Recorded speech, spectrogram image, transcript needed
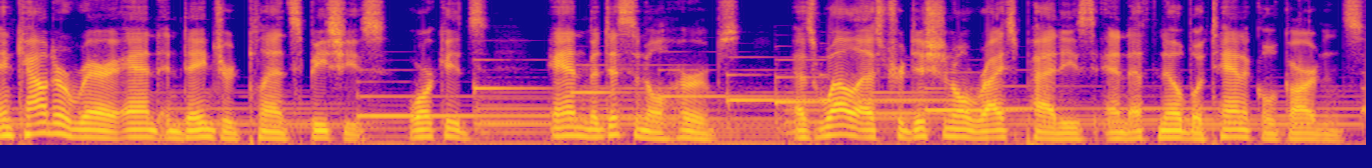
Encounter rare and endangered plant species, orchids, and medicinal herbs, as well as traditional rice paddies and ethnobotanical gardens.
